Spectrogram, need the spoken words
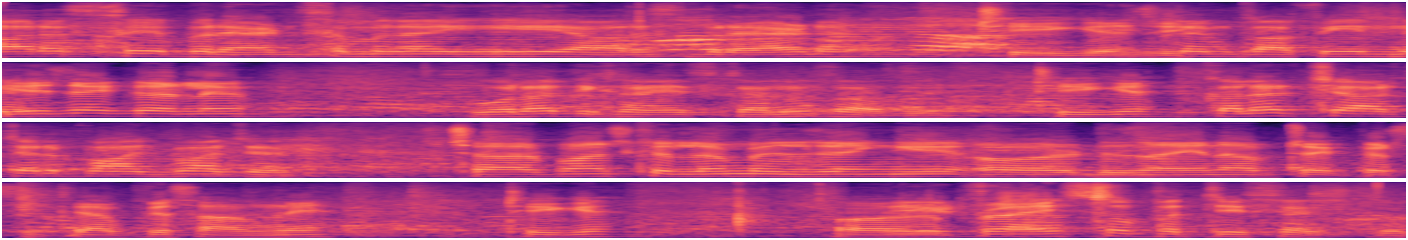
आर एस से ब्रांड समझना ये आर एस ब्रांड है। ठीक है जी। काफ़ी ये चेक कर लें। गोला दिखाएँ इसका ना साथ में। ठीक है। कलर चार चार पाँच पाँच है। चार पाँच कलर मिल जाएँगे और डिज़ाइन आप चेक कर सकते हैं आपके सामने। ठीक है? और प्राइस सौ पच्चीस है इसको।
